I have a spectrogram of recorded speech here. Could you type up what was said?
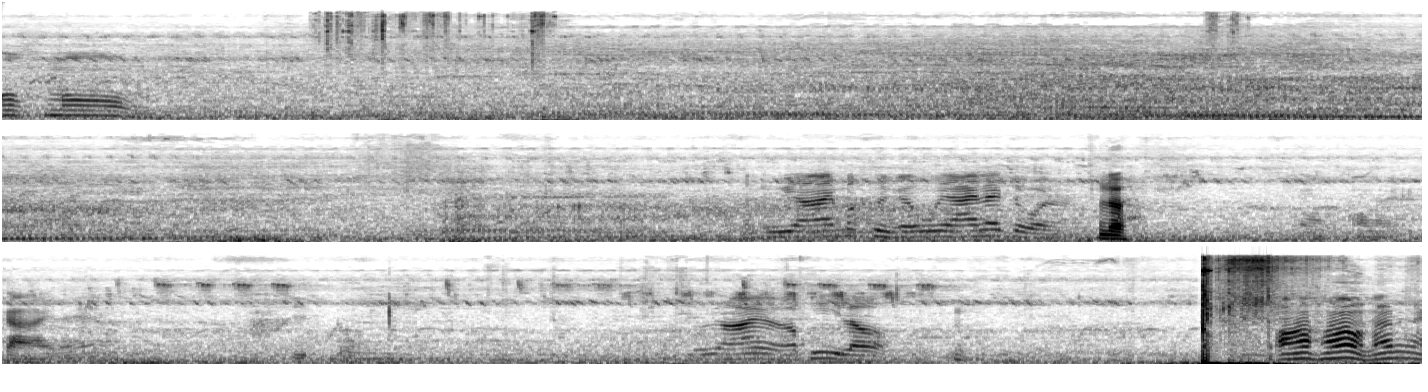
หกโมงมันอุยายเมื่อคืนกับอุยายแล้วโจรเหรอเอาไว้กายแล้วสิบลงอุยายกับพี่เราอ้าวนั่นไง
